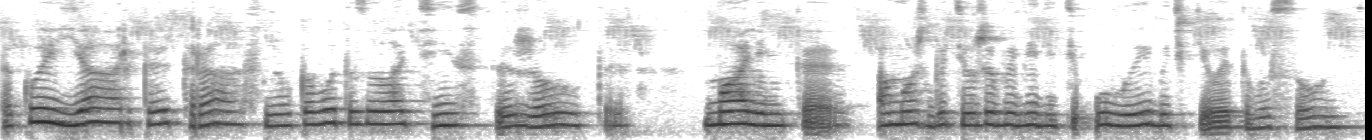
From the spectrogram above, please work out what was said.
такое яркое, красное, у кого-то золотистое, желтое, маленькое, а может быть уже вы видите улыбочки у этого солнца.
